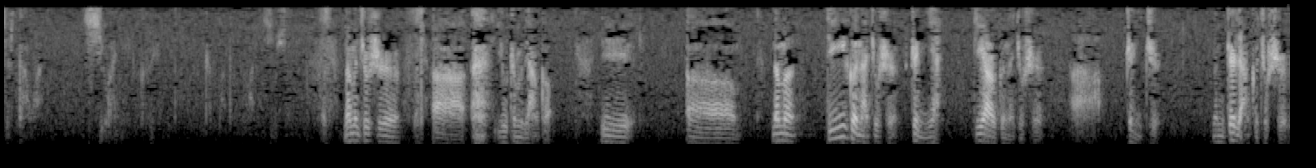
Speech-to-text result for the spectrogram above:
就是打完洗碗也可以，这把它完其实，那么就是啊，有这么两个，一呃，那么。第一个呢就是正念，第二个呢就是啊正知。那么这两个就是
